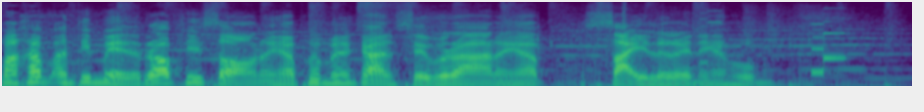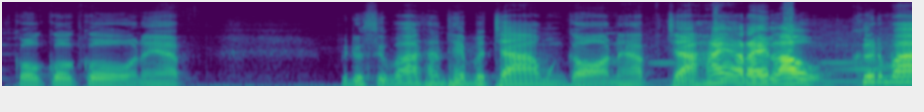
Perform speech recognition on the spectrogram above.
มาครับอันติเมตรอบที่ 2 นะครับ เพื่อไม่ให้การเสียเวลานะครับ ใส่เลยนะครับผม โกโกโกนะครับ ไปดูซิว่าท่านเทพเจ้ามังกรนะครับ จะให้อะไรเราขึ้นมา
